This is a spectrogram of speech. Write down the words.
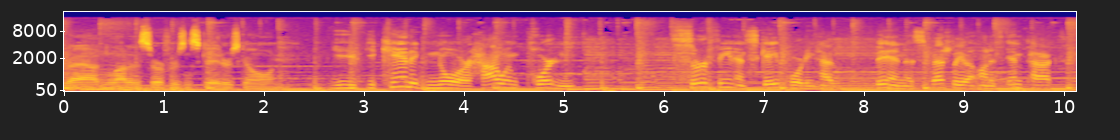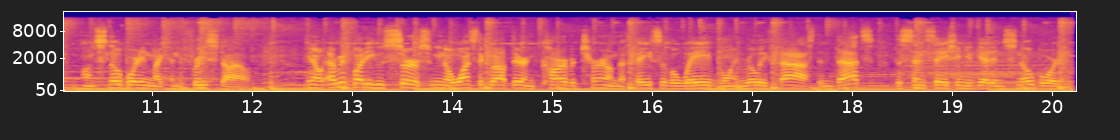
crowd and a lot of the surfers and skaters going. You, you can't ignore how important surfing and skateboarding have been, especially on its impact on snowboarding like and freestyle. You know, everybody who surfs, you know, wants to go out there and carve a turn on the face of a wave going really fast, and that's the sensation you get in snowboarding.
